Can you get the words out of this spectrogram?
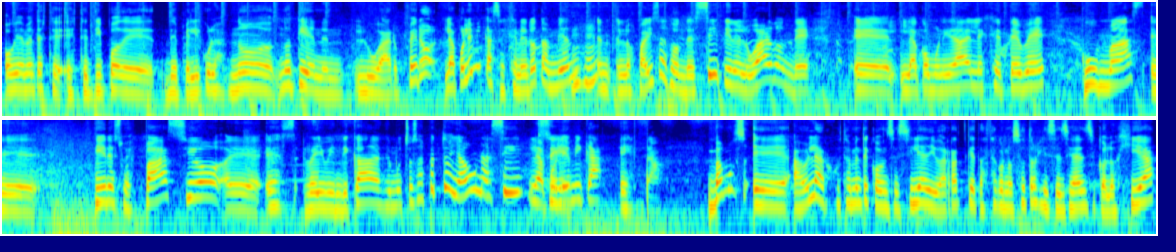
obviamente, este, este tipo de, de películas no, no tienen lugar. Pero la polémica se generó también en, en los países donde sí tiene lugar, donde eh, la comunidad LGTBQ+, eh, tiene su espacio, eh, es reivindicada desde muchos aspectos y aún así la Sí. polémica está. Vamos eh, a hablar justamente con Cecilia Dibarrat, que está con nosotros, licenciada en Psicología,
